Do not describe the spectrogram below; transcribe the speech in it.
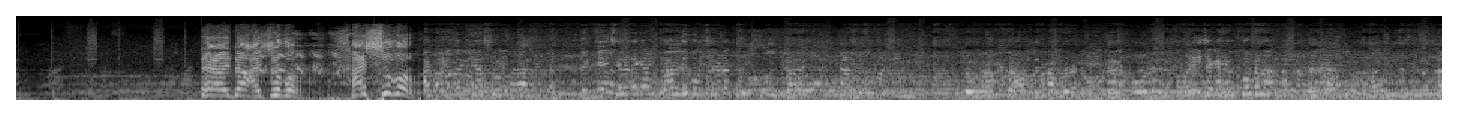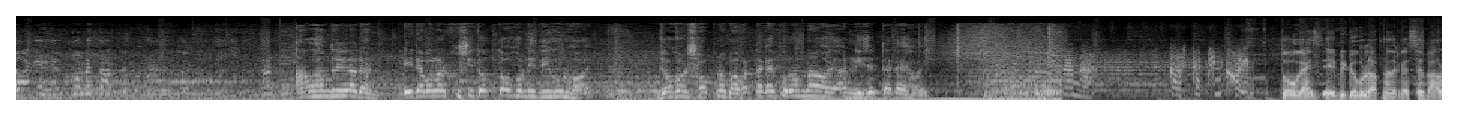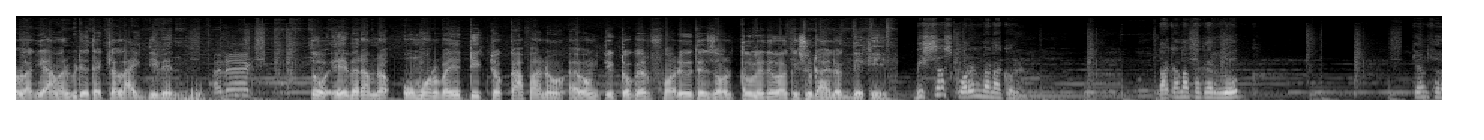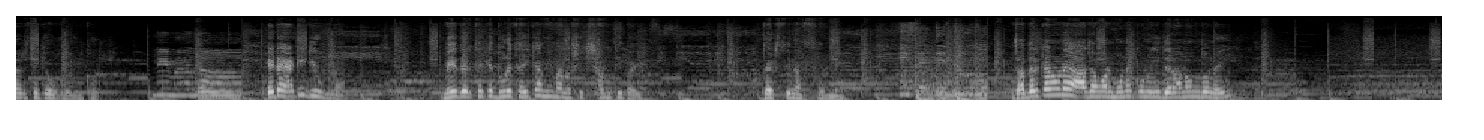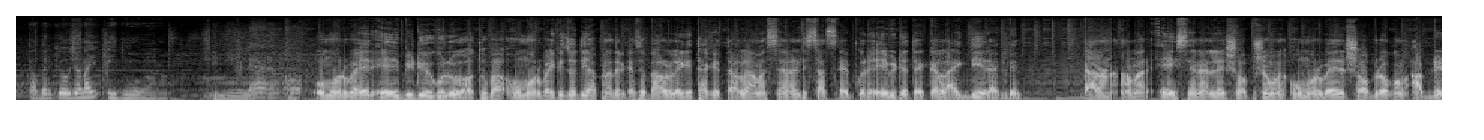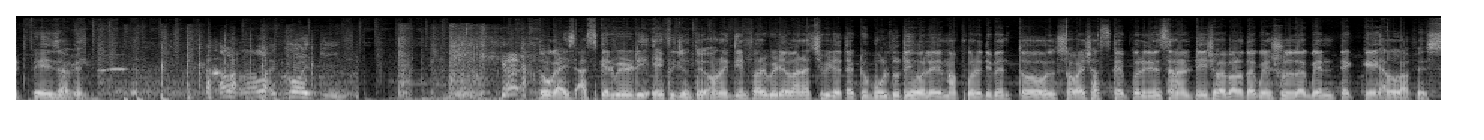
আলহামদুলিল্লাহ ডান। এটা বলার খুশি তো তখনই দ্বিগুণ হয় যখন স্বপ্ন বাবার টাকায় পূরণ না হয় আর নিজের টাকায় হয়। তো গাইজ এই ভিডিওগুলো আপনাদের কাছে ভালো লাগলে আমার ভিডিওতে একটা লাইক দিবেন। তো এবার আমরা ওমর ভাইয়ের টিকটক কাঁপানো এবং টিকটকের ফরিউতে জ্বর তুলে দেওয়া কিছু ডায়লগ দেখি। বিশ্বাস করেন বা না করেন, টাকা না থাকার রোগ ক্যান্সারের থেকেও ভয়ঙ্কর। এটা অ্যাটিটিউড না। মেয়েদের থেকে দূরে থেকে আমি মানসিক শান্তি পাই। দ্যাটস ইনাফ ফর মি যাদের কারণে আজ আমার মনে কোনো ঈদের আনন্দ নেই তাদেরকেও জানাই ঈদ মুবারক। ওমর ভাইয়ের এই ভিডিওগুলো অথবা ওমর ভাইকে যদি আপনাদের কাছে ভালো লেগে থাকে তাহলে আমার চ্যানেলটি সাবস্ক্রাইব করে এই ভিডিওতে একটা লাইক দিয়ে রাখবেন। কারণ আমার এই চ্যানেলে সব সময় ওমর ভাইয়ের সব রকম আপডেট পেয়ে যাবেন। তো গাইজ আজকের ভিডিওটি এই পর্যন্তই। অনেকদিন পর ভিডিও বানাচ্ছি ভিডিওতে একটু বোল টুটি হলে মাফ করে দিবেন। তো সবাই সাবস্ক্রাইব করে দিবেন চ্যানেলটি সবাই ভালো থাকবেন সুস্থ থাকবেন। টেক কে আল্লাহ হাফেজ।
